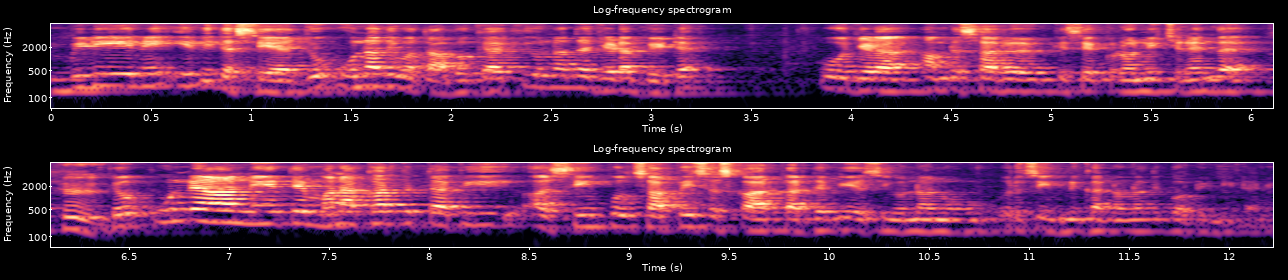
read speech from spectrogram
ਮੀਡੀਆ ਨੇ ਇਹ ਵੀ ਦੱਸਿਆ ਜੋ ਉਹਨਾਂ ਦੇ ਮੁਤਾਬਕ ਹੈ ਕਿ ਉਹਨਾਂ ਦਾ ਜਿਹੜਾ ਬੇਟਾ ਉਹ ਜਿਹੜਾ ਅੰਮ੍ਰਿਤਸਰ ਕਿਸੇ ਕਲੋਨੀ 'ਚ ਰਹਿੰਦਾ ਹੈ। ਤੇ ਉਹਨਾਂ ਨੇ ਤੇ ਮਨਾ ਕਰ ਦਿੱਤਾ ਕਿ ਅਸੀਂ ਪੁਲਿਸ ਆਪੇ ਸੰਸਕਾਰ ਕਰਦੇ ਵੀ ਅਸੀਂ ਉਹਨਾਂ ਨੂੰ ਰਿਸੀਵ ਨਹੀਂ ਕਰਨਾ ਉਹਨਾਂ ਦੀ ਬੋਡੀ ਨਹੀਂ ਲੈਣੀ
